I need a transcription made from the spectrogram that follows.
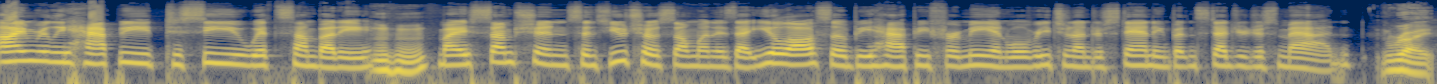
i'm really happy to see you with somebody Mm-hmm. my assumption since you chose someone is that you'll also be happy for me and we'll reach an understanding but instead you're just mad Right.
